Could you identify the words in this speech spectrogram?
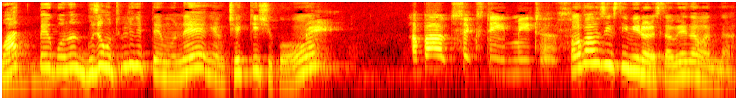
what 빼고는 무조건 틀리기 때문에 그냥 제끼시고. B. About 16 meters. About 60 meters. 왜 나왔나?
